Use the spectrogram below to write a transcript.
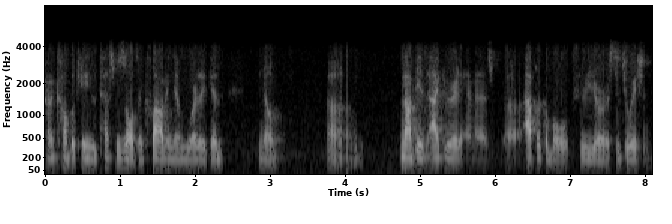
kind of complicating the test results and clouding them, where they could, you know, um, not be as accurate and as uh, applicable to your situation.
